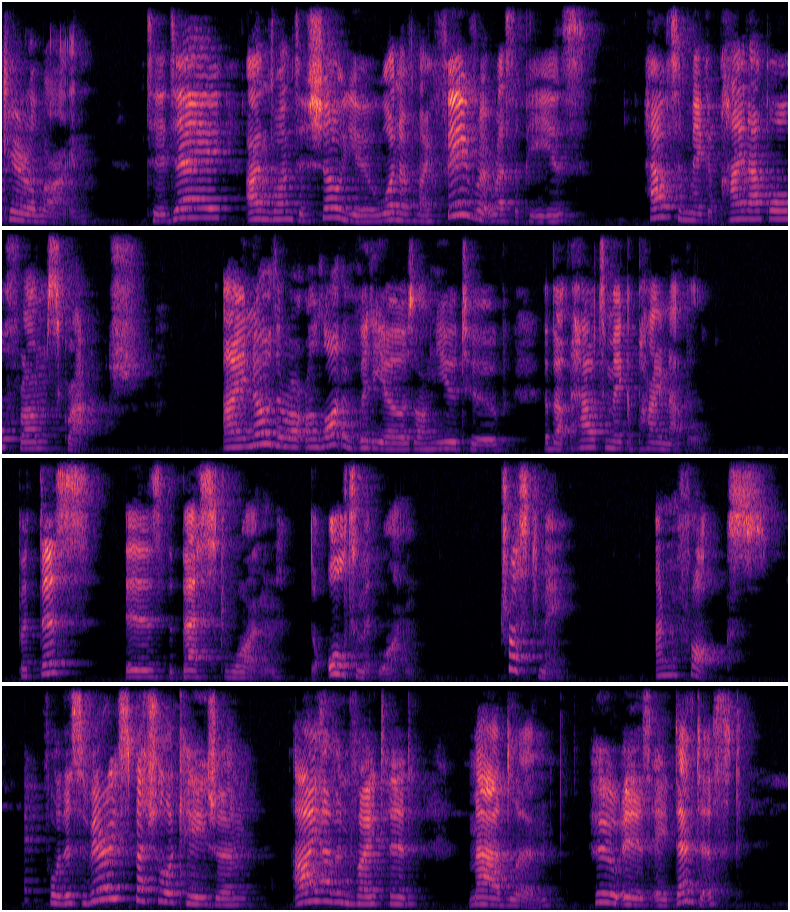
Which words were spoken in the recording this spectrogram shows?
Caroline. Today I'm going to show you one of my favorite recipes, how to make a pineapple from scratch. I know there are a lot of videos on YouTube about how to make a pineapple, but this is the best one, the ultimate one. Trust me, I'm a fox. For this very special occasion, I have invited Madeleine, who is a dentist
